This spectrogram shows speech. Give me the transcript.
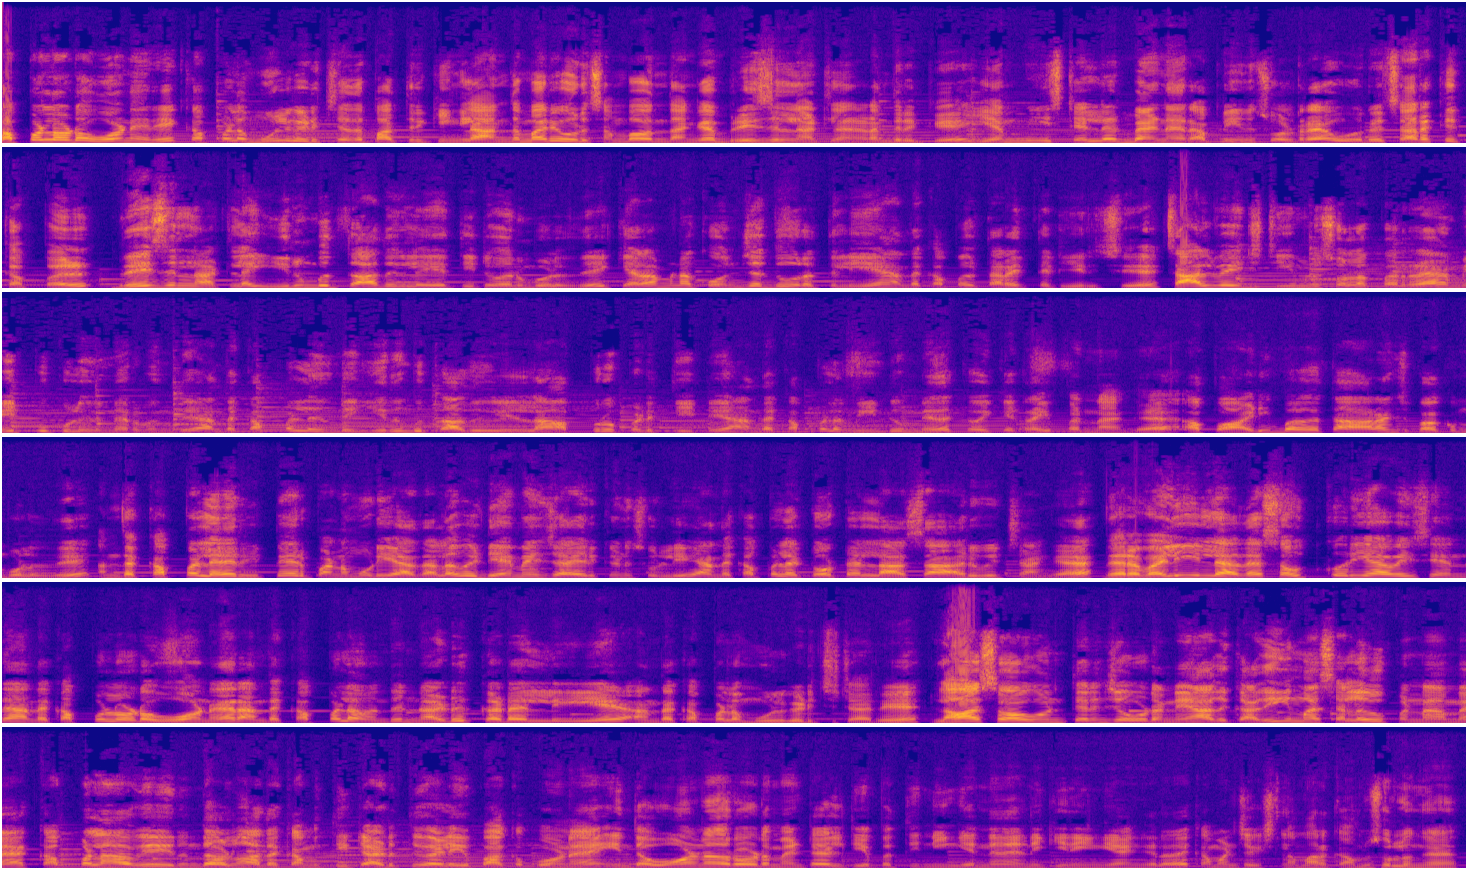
கப்பலோட ஓனரே கப்பலை மூழ்கடிச்சதை பார்த்துருக்கீங்களா? அந்த மாதிரி ஒரு சம்பவம் தாங்க பிரேசில் நாட்டில் நடந்திருக்கு. எம்இ ஸ்டெல்லர் பேனர் அப்படின்னு சொல்ற ஒரு சரக்கு கப்பல் பிரேசில் நாட்டில் இரும்பு தாதுகளை ஏத்திட்டு வரும்பொழுது கிளம்பின கொஞ்ச தூரத்திலேயே அந்த கப்பல் தரை தட்டிருச்சு. சால்வேஜ் டீம்னு சொல்லப்படுற மீட்பு குழுவினர் வந்து அந்த கப்பல்ல இருந்த இரும்பு தாதுகளை எல்லாம் அப்புறப்படுத்திட்டு அந்த கப்பலை மீண்டும் மிதக்க வைக்க ட்ரை பண்ணாங்க. அப்போ அடிபாகத்தை ஆராய்ஞ்சு பார்க்கும் பொழுது அந்த கப்பலை ரிப்பேர் பண்ண முடியாத அளவு டேமேஜ் ஆயிருக்குன்னு சொல்லி அந்த கப்பலை டோட்டல் லாஸா அறிவிச்சாங்க. வேற வழி இல்லாத சவுத் கொரியாவை சேர்ந்த அந்த கப்பலோட ஓனர் அந்த கப்பலை வந்து நடுக்கடல்லையே அந்த கப்பலை மூழ்கடிச்சிட்டாரு. லாஸ் ஆகும்னு தெரிஞ்ச உடனே அதுக்கு அதிகமா செலவு பண்ணாம கப்பலாவே இருந்தாலும் அதை கமுத்திட்டு அடுத்த வேலையை பார்க்க போன இந்த ஓனரோட மென்டாலிட்டியை பத்தி நீங்க என்ன நினைக்கிறீங்கிறத கமெண்ட் செக்ஷன்ல மறக்காம சொல்லுங்க.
